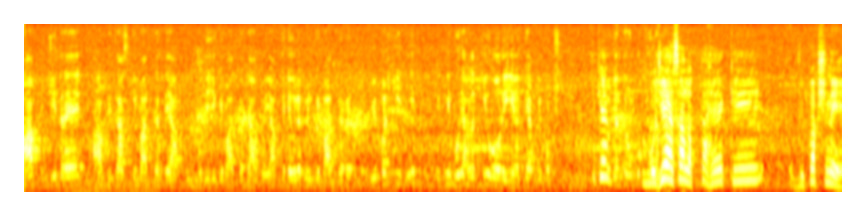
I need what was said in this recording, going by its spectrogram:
आप जीत रहे आप विकास की बात करते हैं आप मोदी जी की बात करते हैं आप आपके डेवलपमेंट की बात कर रहे हैं। विपक्ष की इतनी इतनी बुरी हालत क्यों हो रही है? क्या विपक्ष है तो मुझे ऐसा लगता है कि विपक्ष ने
